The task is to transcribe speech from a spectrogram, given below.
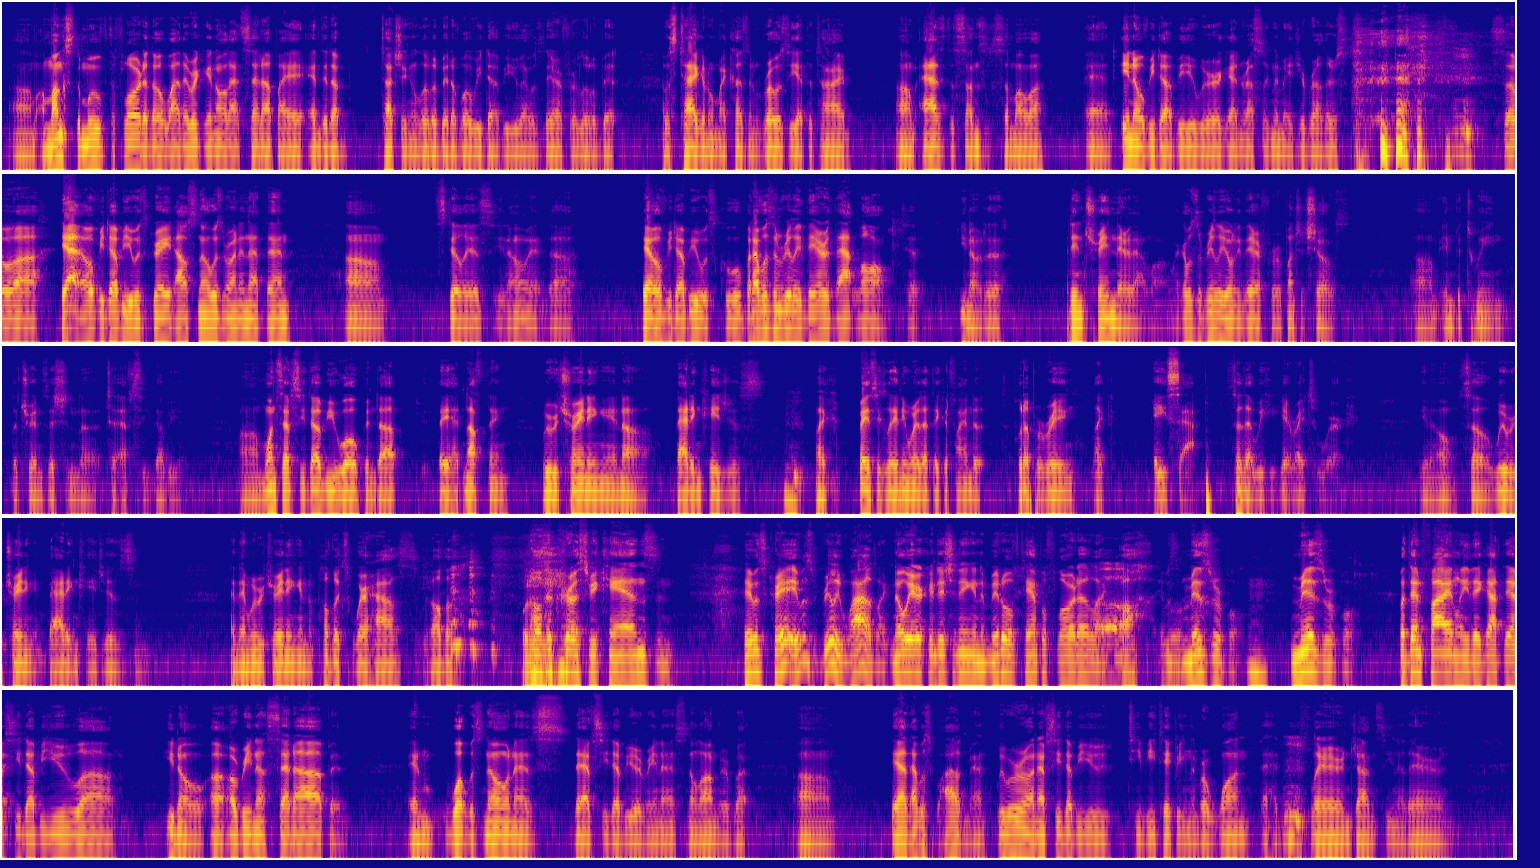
Um, amongst the move to Florida, though, while they were getting all that set up, I ended up touching a little bit of OVW. I was there for a little bit. I was tagging with my cousin Rosie at the time um, as the Sons of Samoa. And in OVW, we were again wrestling the Major Brothers. so, uh, yeah, OVW was great. Al Snow was running that then. Um, still is, you know, and uh, yeah, OVW was cool. But I wasn't really there that long to, you know, to, I didn't train there that long. Like, I was really only there for a bunch of shows um, in between the transition to, to FCW. Um, once FCW opened up, they had nothing. We were training in uh, batting cages, like basically anywhere that they could find a, to put up a ring, like ASAP, so that we could get right to work. You know, so we were training in batting cages, and, and then we were training in the Publix warehouse with all the with all the grocery cans, and it was crazy. It was really wild. Like no air conditioning in the middle of Tampa, Florida. Like oh, it was miserable, miserable. But then finally, they got the FCW, uh, you know, uh, arena set up, and and what was known as the FCW arena. It's no longer, but um, yeah, that was wild, man. We were on FCW TV taping number one that had Ric hmm. Flair and John Cena there, and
